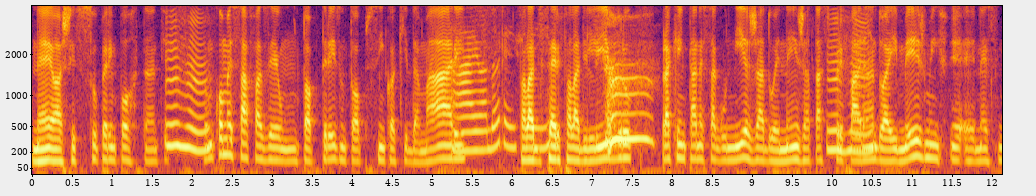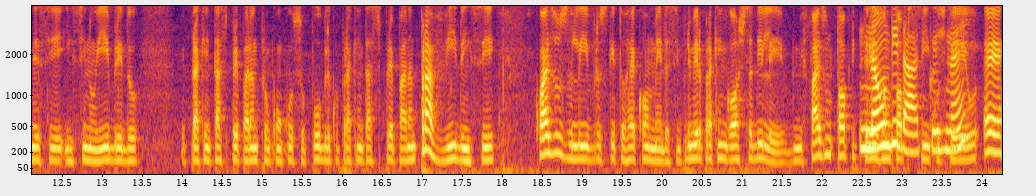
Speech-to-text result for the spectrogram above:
né? Eu acho isso super importante. Uhum. Vamos começar a fazer um top 3, um top 5 aqui da Mari. Ah, eu adorei isso falar aí. de série, falar de livro. Pra quem tá nessa agonia já do Enem, já tá se Uhum. preparando aí mesmo em- eh, nesse, nesse ensino híbrido. E pra quem tá se preparando para um concurso público, pra quem tá se preparando pra vida em si. Quais os livros que tu recomenda, assim, primeiro pra quem gosta de ler? Me faz um top 3 Não um didáticos, top 5 né? teu. É,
